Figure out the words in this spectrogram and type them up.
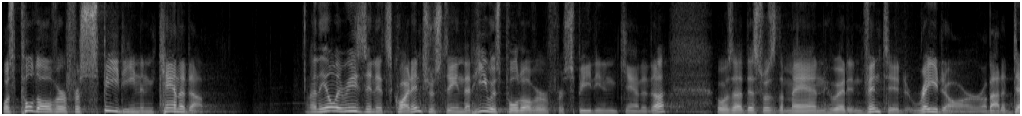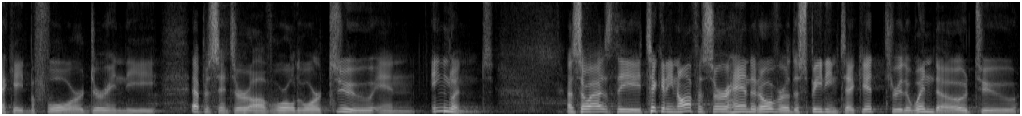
was pulled over for speeding in Canada. And the only reason it's quite interesting that he was pulled over for speeding in Canada was that this was the man who had invented radar about a decade before during the epicenter of World War II in England. And so, as the ticketing officer handed over the speeding ticket through the window to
